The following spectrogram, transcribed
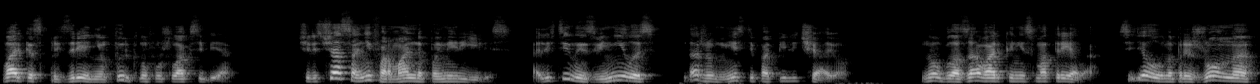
Варька с презрением фыркнув ушла к себе. Через час они формально помирились. Алевтина извинилась, даже вместе попили чаю. Но в глаза Варька не смотрела. Сидела напряженно,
